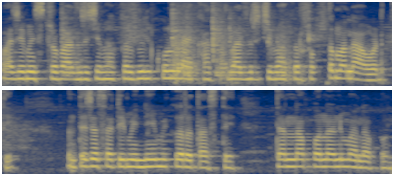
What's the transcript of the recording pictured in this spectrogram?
माझे मिस्टर बाजरीची भाकर बिलकुल नाही खात. बाजरीची भाकर फक्त मला आवडते. आणि त्याच्यासाठी मी नेहमी करत असते. त्यांना पण आणि मला पण.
